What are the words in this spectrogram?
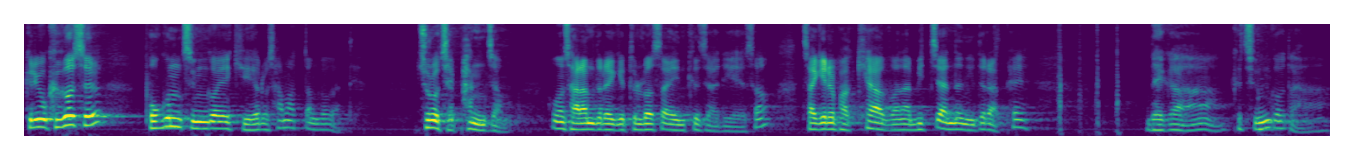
그리고 그것을 복음 증거의 기회로 삼았던 것 같아요. 주로 재판정 혹은 사람들에게 둘러싸인 그 자리에서 자기를 박해하거나 믿지 않는 이들 앞에 내가 그 증거다.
